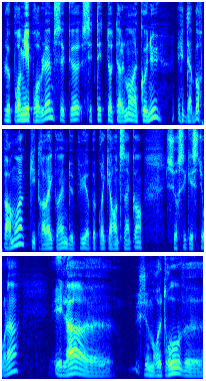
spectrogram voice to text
Le premier problème, c'est que c'était totalement inconnu, et d'abord par moi, qui travaille quand même depuis à peu près 45 ans sur ces questions-là. Et là, euh, je me retrouve euh,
